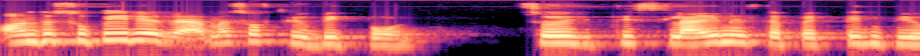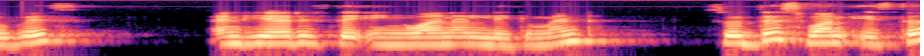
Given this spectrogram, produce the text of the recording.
On the superior ramus of pubic bone. So this line is the pecten pubis and here is the inguinal ligament so this one is the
